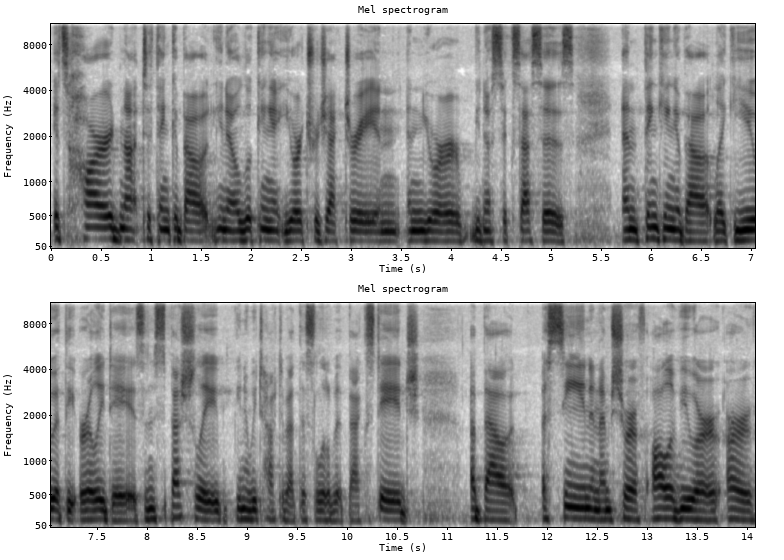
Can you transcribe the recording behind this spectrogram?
it's hard not to think about, you know, looking at your trajectory and, and your, you know, successes and thinking about like you at the early days, and especially, you know, we talked about this a little bit backstage about a scene, and I'm sure if all of you are, are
